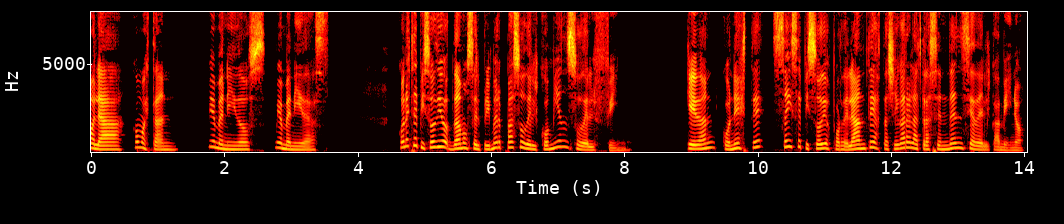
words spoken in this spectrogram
Hola, ¿cómo están? Bienvenidos, bienvenidas. Con este episodio damos el primer paso del comienzo del fin. Quedan con este seis episodios por delante hasta llegar a la trascendencia del camino.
